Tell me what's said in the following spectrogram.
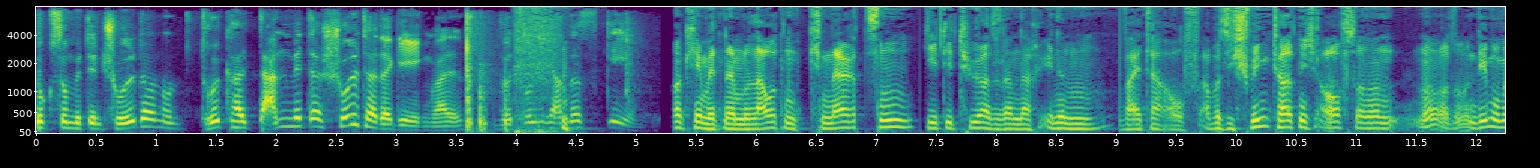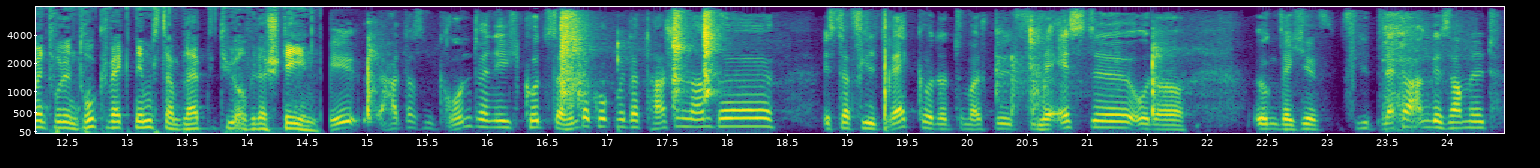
zuck so mit den Schultern und drück halt dann mit der Schulter dagegen, weil wird wohl nicht anders gehen. Okay, mit einem lauten Knarzen geht die Tür also dann nach innen weiter auf. Aber sie schwingt halt nicht auf, sondern ne, also in dem Moment, wo du den Druck wegnimmst, dann bleibt die Tür auch wieder stehen. Okay, hat das einen Grund, wenn ich kurz dahinter gucke mit der Taschenlampe? Ist da viel Dreck oder zum Beispiel viele Äste oder irgendwelche viel Blätter angesammelt?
